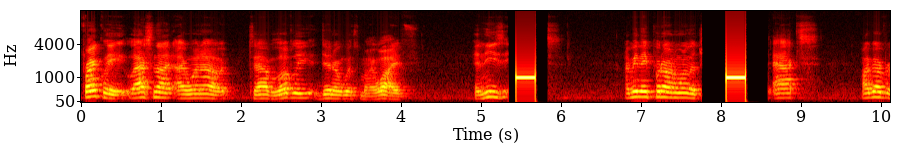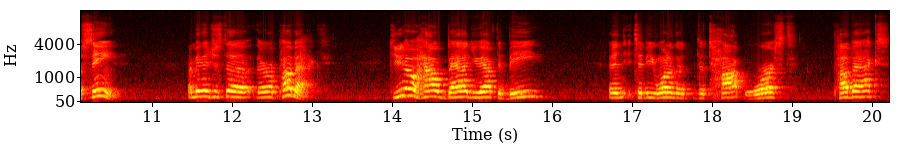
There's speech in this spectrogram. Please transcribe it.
Frankly, last night I went out to have a lovely dinner with my wife, and these I mean, they put on one of the acts I've ever seen. I mean, they're just a they're a pub act. Do you know how bad you have to be and to be one of the, the top worst pub acts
